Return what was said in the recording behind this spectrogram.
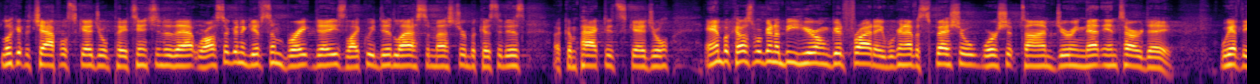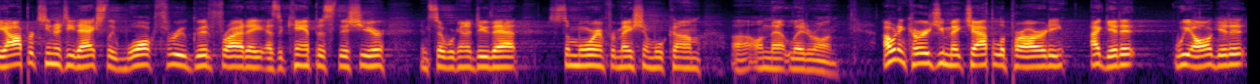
look at the chapel schedule, pay attention to that. We're also going to give some break days like we did last semester because it is a compacted schedule. And because we're going to be here on Good Friday, we're going to have a special worship time during that entire day. We have the opportunity to actually walk through Good Friday as a campus this year. And so we're going to do that. Some more information will come uh, on that later on. I would encourage you make chapel a priority. I get it. We all get it.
